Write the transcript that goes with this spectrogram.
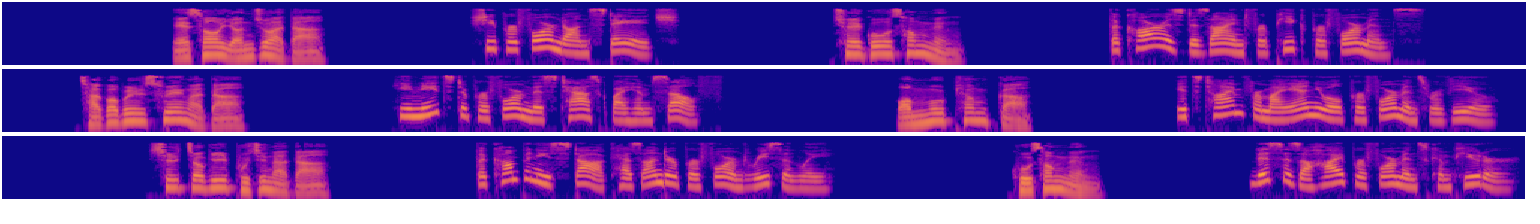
에서 연주하다, She performed on stage. 최고 성능, The car is designed for peak performance. 작업을 수행하다, He needs to perform this task by himself. 업무 평가, It's time for my annual performance review. 실적이 부진하다, The company's stock has underperformed recently. 고성능, This is a high performance computer.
